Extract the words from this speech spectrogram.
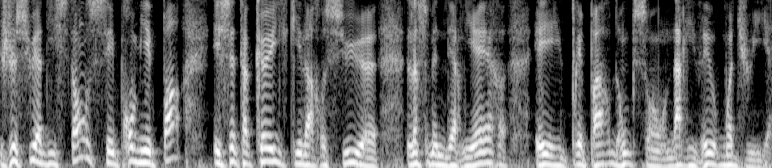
je, suis à distance, ses premiers pas et cet accueil qu'il a reçu euh, la semaine dernière. Et il prépare donc son arrivée au mois de juillet.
